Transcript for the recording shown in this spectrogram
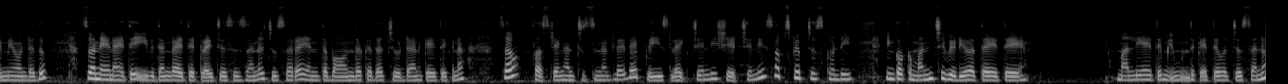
ఏమీ ఉండదు. సో నేనైతే ఈ విధంగా అయితే ట్రై చేసేసాను. చూసారా ఎంత బాగుందో కదా చూడడానికి అయితే కన్నా సో ఫస్ట్ టైం కానీ చూసినట్లయితే ప్లీజ్ లైక్ చేయండి షేర్ చేయండి సబ్స్క్రైబ్ చేసుకోండి. ఇంకొక మంచి వీడియో అయితే మళ్ళీ అయితే మీ ముందుకైతే వచ్చేసాను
